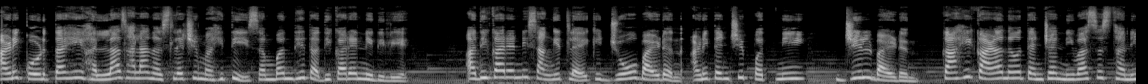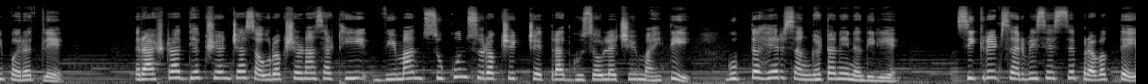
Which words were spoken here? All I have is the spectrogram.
आणि कोणताही हल्ला झाला नसल्याची माहिती संबंधित अधिकाऱ्यांनी दिली आहे अधिकाऱ्यांनी सांगितलंय की जो बायडन आणि त्यांची पत्नी जिल बायडन काही काळानं त्यांच्या निवासस्थानी परतले राष्ट्राध्यक्षांच्या संरक्षणासाठी विमान चुकून सुरक्षित क्षेत्रात घुसवल्याची माहिती गुप्तहेर संघटनेनं दिली आहे. सिक्रेट सर्व्हिसेसचे प्रवक्ते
